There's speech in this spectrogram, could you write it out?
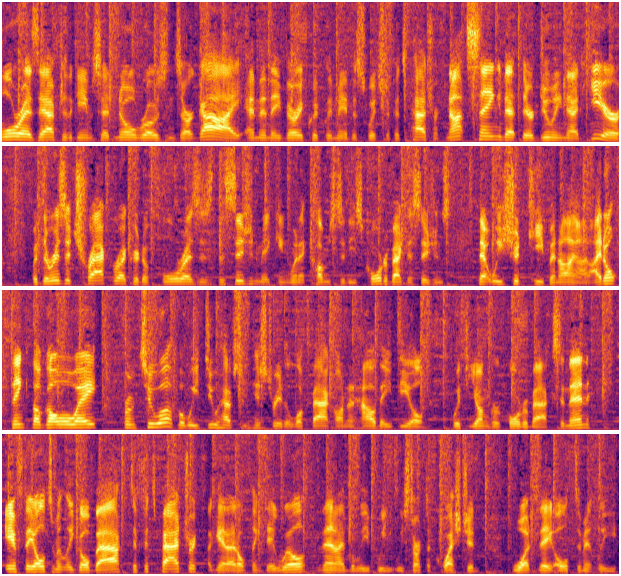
Flores after the game said, no, Rosen's our guy. And then they very quickly made the switch to Fitzpatrick. Not saying that they're doing that here, but there is a track record of Flores' decision making when it comes to these quarterback decisions that we should keep an eye on. I don't think they'll go away from Tua, but we do have some history to look back on and how they deal with younger quarterbacks. And then if they ultimately go back to Fitzpatrick, again, I don't think they will, then I believe we, we start to question what they ultimately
